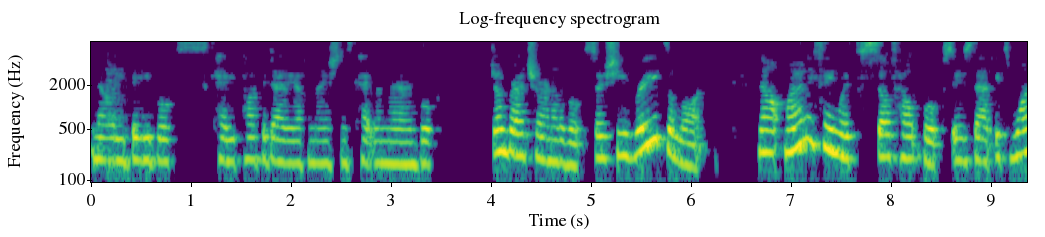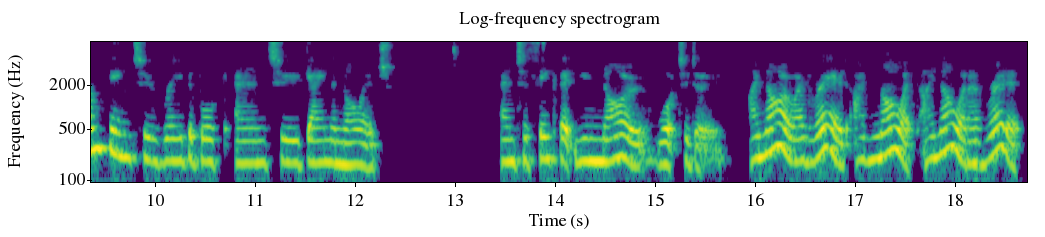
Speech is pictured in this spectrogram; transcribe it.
Melody Beattie books, Katie Piper Daily Affirmations, Caitlin Moran book, John Bradshaw another book. So she reads a lot. Now, my only thing with self help books is that it's one thing to read the book and to gain the knowledge and to think that you know what to do. I know, I've read, I know it, I know it, I've read it,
